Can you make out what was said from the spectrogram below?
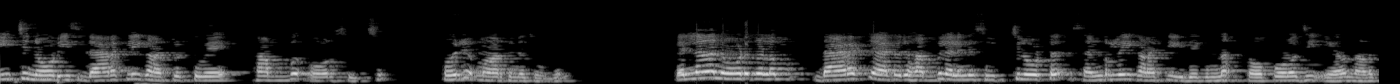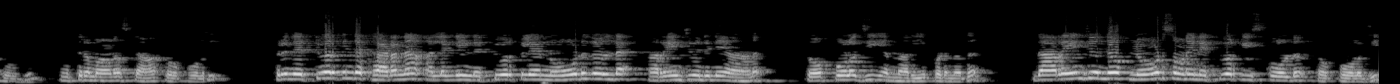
each node is directly connected to a hub or switch ഒരു മാർക്കിന്റെ ചോദ്യം. എല്ലാ നോഡുകളും ഡയറക്റ്റ് ആയിട്ട് ഒരു ഹബിൽ അല്ലെങ്കിൽ സ്വിച്ചിലോട്ട് സെൻട്രലി കണക്ട് ചെയ്തേക്കുന്ന ടോപ്പോളജി ഏതെന്നാണ് ചോദ്യം? ഉത്തരമാണ് സ്റ്റാർ ടോപ്പോളജി ഒരു നെറ്റ്വർക്കിന്റെ ഘടന അല്ലെങ്കിൽ നെറ്റ്വർക്കിലെ നോഡുകളുടെ അറേഞ്ച്മെന്റിനെയാണ് ടോപ്പോളജി എന്നറിയപ്പെടുന്നത്. The arrangement of nodes on a network is called topology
